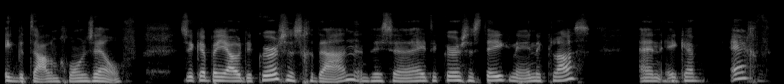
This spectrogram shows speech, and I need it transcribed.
Ik betaal hem gewoon zelf. Dus ik heb bij jou de cursus gedaan. Het is, uh, heet de cursus tekenen in de klas. En ik heb echt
